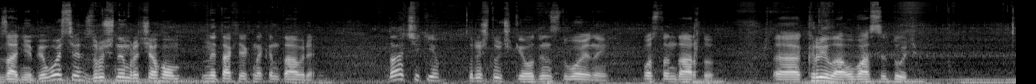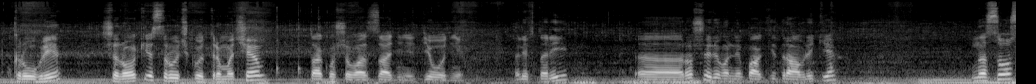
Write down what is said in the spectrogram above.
задньої півосі з ручним рычагом, не так як на кентаврі. Датчики, три штучки, один здвоєний по стандарту. Е, Крила у вас ідуть круглі, широкі, з ручкою тримачем. Також у вас задні діодні ліхтарі, е, розширювальний бак гідравліки. Насос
